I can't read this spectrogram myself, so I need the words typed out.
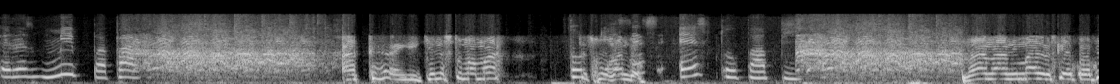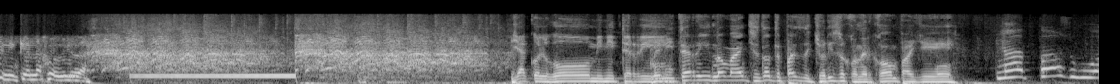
eres mi papá. Ah, caray, ¿y quién es tu mamá? Estás jugando. ese es tu papi. No, no, ni madre, es que papi ni que la jodida. Ya colgó, Mini Terry. Mini Terry, no manches, no te pases de chorizo con el compa, oye. No, pues wow.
